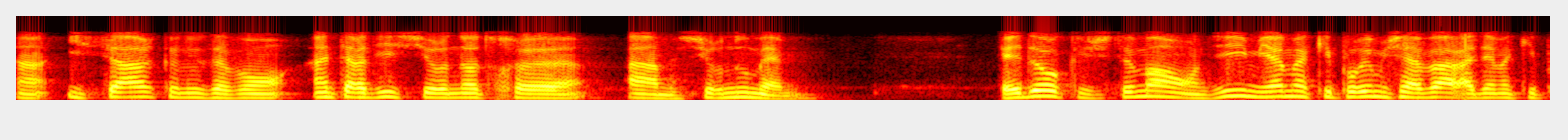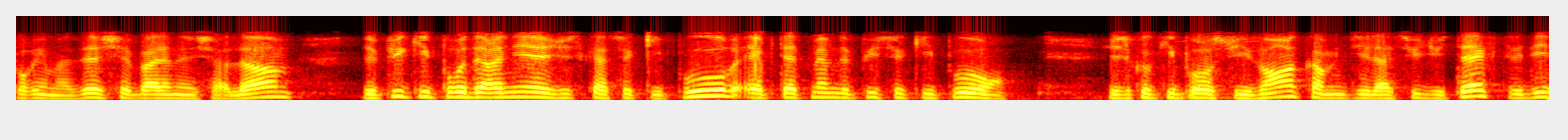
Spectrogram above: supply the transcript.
un isar que nous avons interdit sur notre euh, âme, sur nous-mêmes. Et donc, justement, on dit, Miyama Kippurim Shavar Adem Kippurim Azeh Shebalen Shalom, depuis Kippour dernier jusqu'à ce Kippour, et peut-être même depuis ce Kippour jusqu'au Kippour suivant, comme dit la suite du texte, depuis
